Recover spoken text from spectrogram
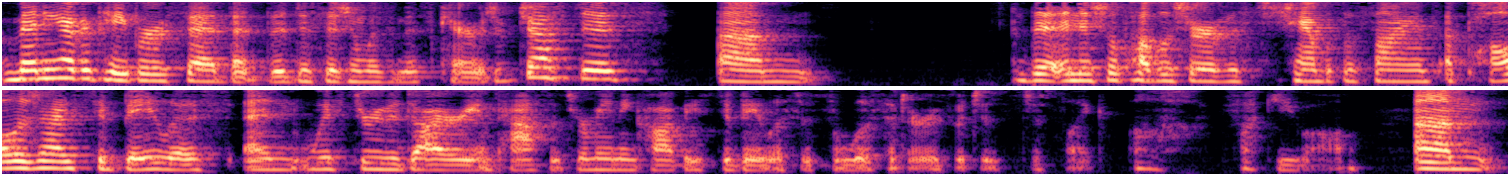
many other papers said that the decision was a miscarriage of justice. Um, the initial publisher of the Shambles of Science apologized to Bayliss and withdrew the diary and passed its remaining copies to Bayliss's solicitors, which is just like, oh, fuck you all. Um,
